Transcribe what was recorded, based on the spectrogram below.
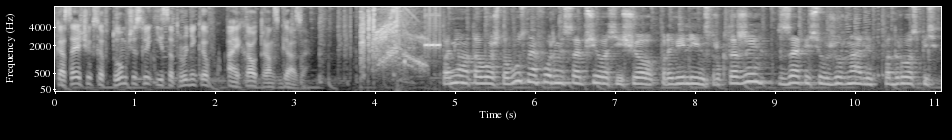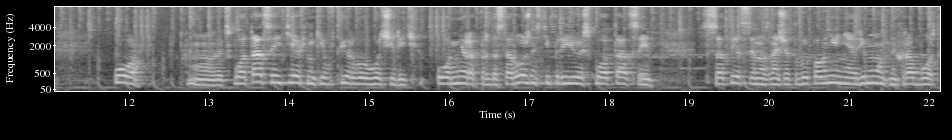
касающихся в том числе и сотрудников Айхау Трансгаза. Помимо того, что в устной форме сообщилось, еще провели инструктажи с записью в журнале под роспись о э, эксплуатации техники в первую очередь, о мерах предосторожности при ее эксплуатации, соответственно, значит, выполнение ремонтных работ,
